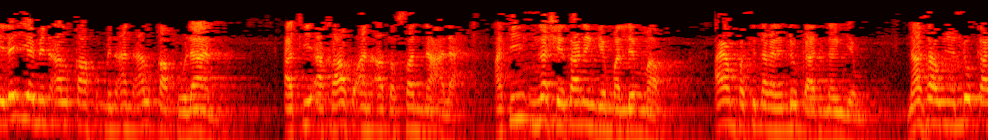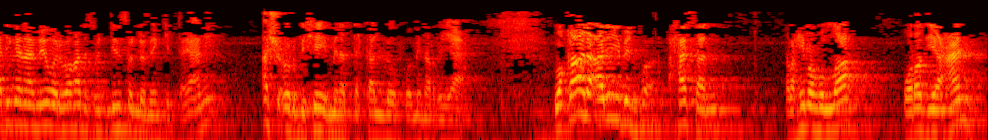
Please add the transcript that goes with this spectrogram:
إلي من ألقى من أن ألقى فلان. أتي أخاف أن أتصنع له. أتي إن الشيطان ينجم لما. أيام فتنا غن ندوك أتي ننجم ناسا وندوك أتي غنا ميور وغاد سنتين سنة من كتا. يعني أشعر بشيء من التكلف ومن الرياء. وقال علي بن حسن رحمه الله ورضي عنه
